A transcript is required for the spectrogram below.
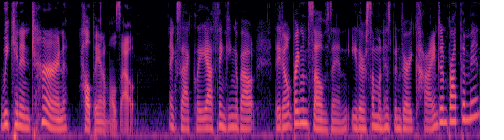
we can in turn help animals out. Exactly. Yeah. Thinking about they don't bring themselves in. Either someone has been very kind and brought them in,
